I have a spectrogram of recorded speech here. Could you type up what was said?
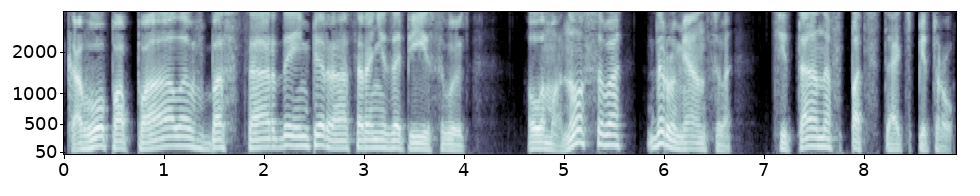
Кого попало, в бастарда императора не записывают. Ломоносова да Румянцева, титанов под стать Петру.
